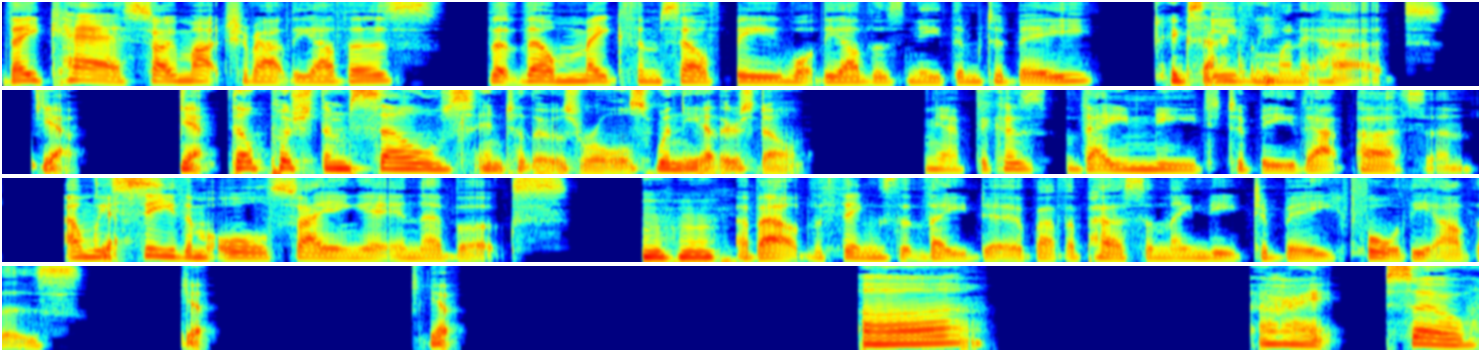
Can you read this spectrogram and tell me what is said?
they care so much about the others that they'll make themselves be what the others need them to be, exactly even when it hurts. yeah Yeah. they'll push themselves into those roles when the others don't Yeah, because they need to be that person. And we Yes. see them all saying it in their books mm-hmm. about the things that they do, about the person they need to be for the others. Yep. Yep. Uh, all right. So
